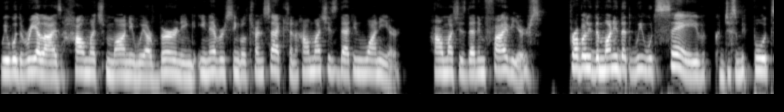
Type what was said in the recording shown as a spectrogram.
We would realize how much money we are burning in every single transaction. How much is that in one year? How much is that in five years? Probably the money that we would save could just be put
